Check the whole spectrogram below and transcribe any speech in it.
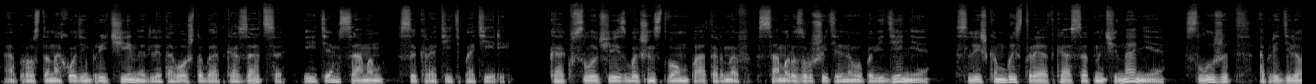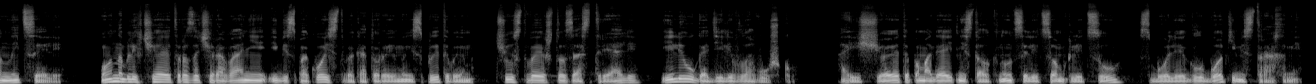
а просто находим причины для того, чтобы отказаться и тем самым сократить потери. Как в случае с большинством паттернов саморазрушительного поведения, слишком быстрый отказ от начинания служит определенной цели. Он облегчает разочарование и беспокойство, которые мы испытываем, чувствуя, что застряли или угодили в ловушку. А еще это помогает не столкнуться лицом к лицу с более глубокими страхами.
